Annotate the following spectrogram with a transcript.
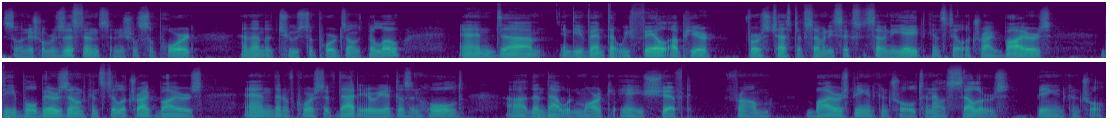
So, initial resistance, initial support, and then the two support zones below. And um, in the event that we fail up here, first test of 76 to 78 can still attract buyers. The bull bear zone can still attract buyers. And then, of course, if that area doesn't hold, uh, then that would mark a shift from buyers being in control to now sellers being in control.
